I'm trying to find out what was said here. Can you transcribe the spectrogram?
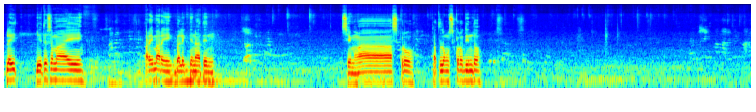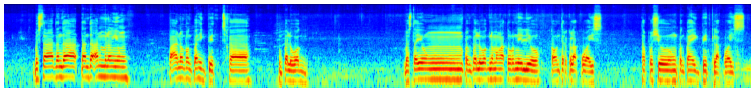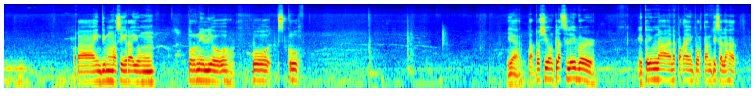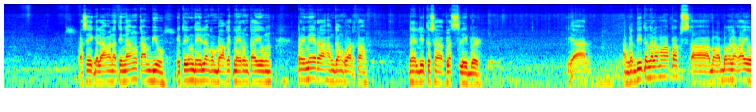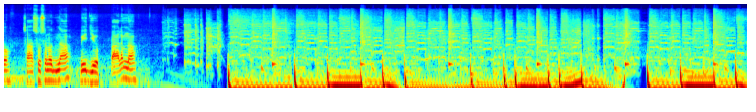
plate dito sa may primary, balik din natin. Kasi mga screw, tatlong screw din to. Basta tanda, tandaan mo lang yung paano pagpahigpit tsaka pagpaluwag. Basta yung pagpaluwag ng mga tornilyo counterclockwise tapos yung pagpahigpit clockwise para hindi mo masira yung tornilyo o, o screw. Yan. Tapos yung clutch lever. Ito yung na, napaka-importante sa lahat. Kasi kailangan natin ng cambio. Ito yung dahilan kung bakit mayroon tayong primera hanggang kwarta. Dahil dito sa clutch lever. Yan. Hanggang dito na lang mga paps. Ah, abang-abang lang kayo sa susunod na video. Paalam na.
